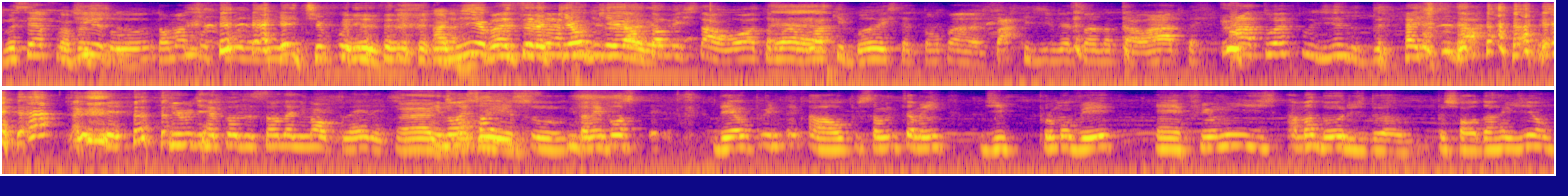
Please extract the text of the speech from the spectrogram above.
Você é fudido? Pessoa... Toma cultura aí. é tipo isso. A minha Você cultura aqui é o que Não, toma Star Wars, toma é. Blockbuster, toma Parque de Diversão da Talata. Ah, tu é fudido. Vai estudar. Filme de reprodução do Animal Planet. É, e não é tipo só isso. isso. Também posso... Dei a opção também de promover é, filmes amadores do pessoal da região.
